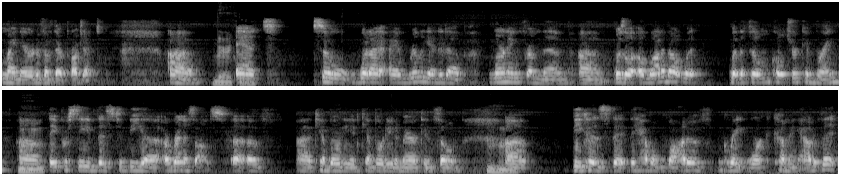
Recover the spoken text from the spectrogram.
my narrative of their project. Um, very cool and so what I, I really ended up learning from them um, was a, a lot about what, what the film culture can bring. Um, they perceive this to be a, a renaissance uh, of uh, Cambodian, Cambodian American film. Uh, because they, they have a lot of great work coming out of it.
